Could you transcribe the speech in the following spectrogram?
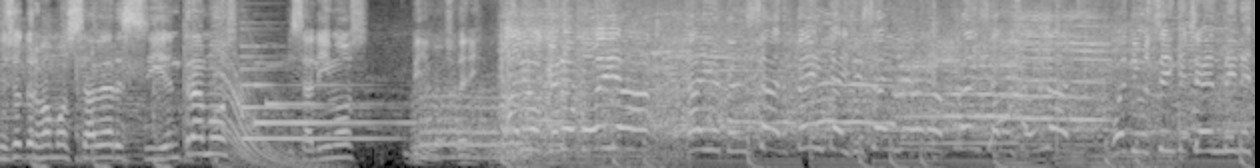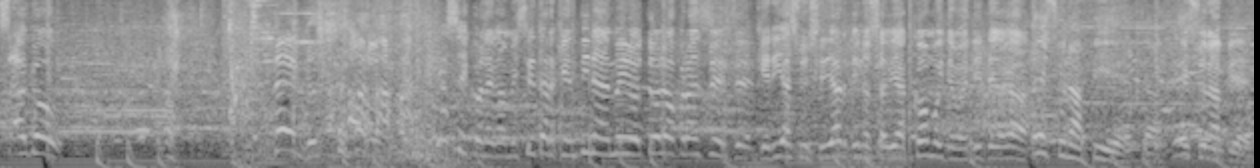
Nosotros vamos a ver si entramos y salimos vivos. Vení. Algo que no podía Blacks. What do you think 10 minutes ago? ¿Qué haces con la camiseta argentina en medio de todos los franceses? Querías suicidarte y no sabías cómo y te metiste acá. Es una fiesta. Es una fiesta.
